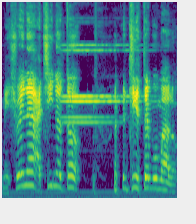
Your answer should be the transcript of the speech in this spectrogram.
Me suena a chino to. Chiste muy malo.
